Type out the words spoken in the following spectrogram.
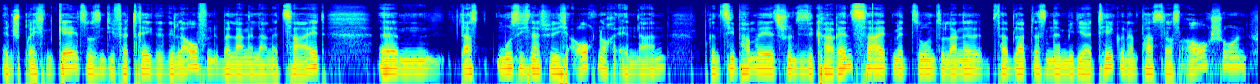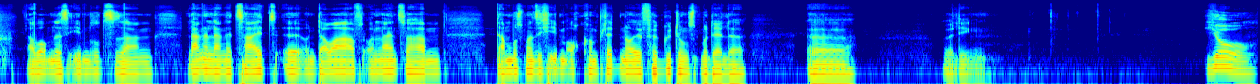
entsprechend Geld. So sind die Verträge gelaufen über lange, lange Zeit. Ähm, das muss sich natürlich auch noch ändern. Im Prinzip haben wir jetzt schon diese Karenzzeit mit so und so lange verbleibt das in der Mediathek und dann passt das auch schon. Aber um das eben sozusagen lange, lange Zeit äh, und dauerhaft online zu haben, da muss man sich eben auch komplett neue Vergütungsmodelle äh, überlegen. Jo,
